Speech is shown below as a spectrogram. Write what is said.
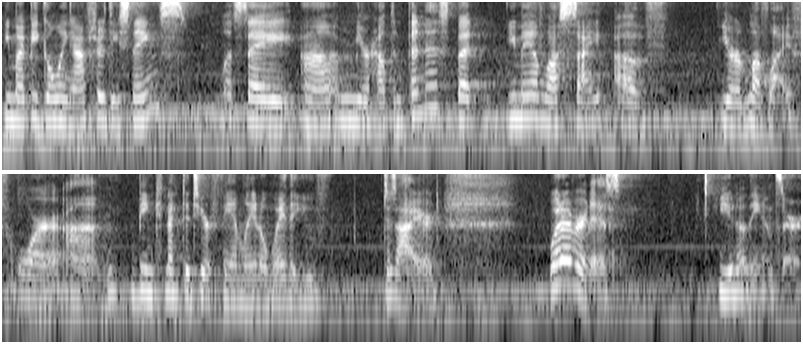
You might be going after these things. Let's say um, your health and fitness, but you may have lost sight of your love life or um, being connected to your family in a way that you've desired. Whatever it is, you know the answer.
